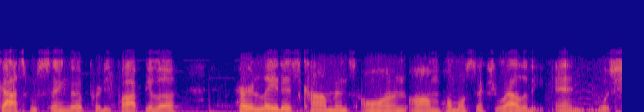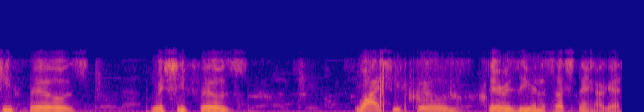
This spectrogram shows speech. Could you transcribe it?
gospel singer, pretty popular. Her latest comments on um, homosexuality and what she feels, where she feels, why she feels there is even a such thing, I guess.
